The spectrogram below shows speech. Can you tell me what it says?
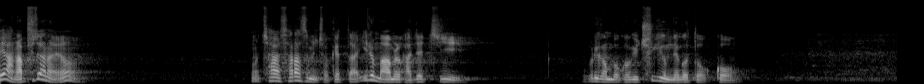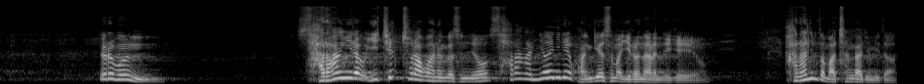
배 안 아프잖아요. 어, 잘 살았으면 좋겠다. 이런 마음을 가졌지. 우리가 뭐 거기 축의금 낸 것도 없고. 여러분, 사랑이라고, 이 질투라고 하는 것은요, 사랑한 연인의 관계에서만 일어나는 얘기예요. 하나님도 마찬가지입니다.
